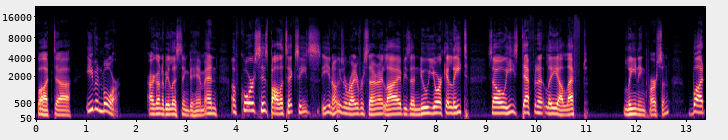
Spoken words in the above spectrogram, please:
but uh, even more are going to be listening to him. And of course, his politics. He's you know he's a writer for Saturday Night Live. He's a New York elite, so he's definitely a left leaning person. But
